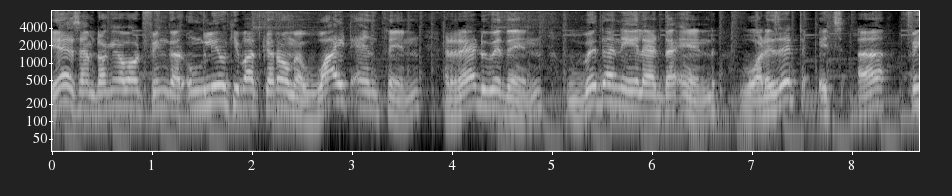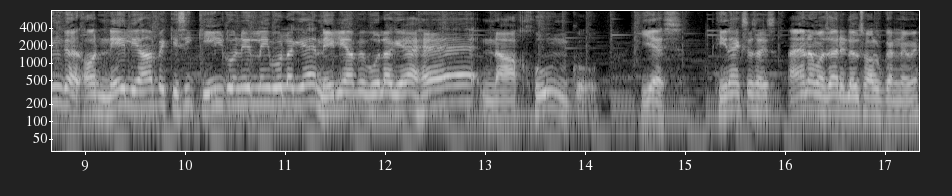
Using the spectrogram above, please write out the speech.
yes I am talking about finger उंगलियों की बात कर रहा हूँ मैं. White and thin red within with a nail at the end what is it it's a finger और नेल यहाँ पे किसी कील को नेल नहीं बोला गया है. नेल यहाँ पे बोला गया है नाखून को. यस थी ना एक्सरसाइज आया ना मज़ा रिडल सॉल्व करने में।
